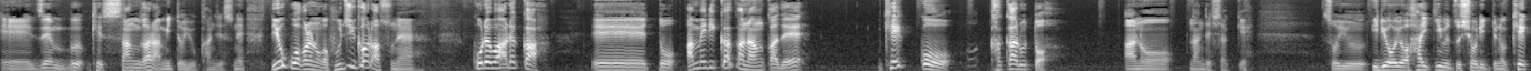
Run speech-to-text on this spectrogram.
えー、全部決算絡みという感じですね。で、よくわかるのが富士ガラスね。これはあれか。えー、っと、アメリカかなんかで結構かかると。あの、何でしたっけ。そういう医療用廃棄物処理っていうのは結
